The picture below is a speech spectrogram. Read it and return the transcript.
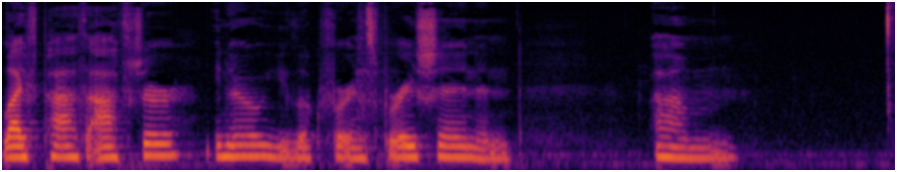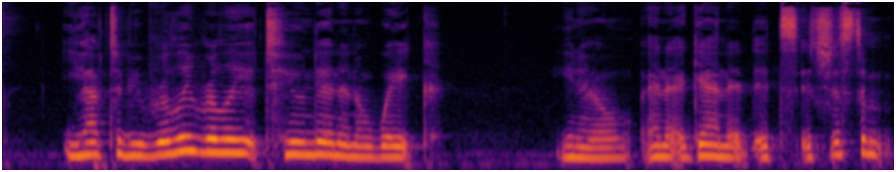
life path after. You know, you look for inspiration and um, you have to be really, really tuned in and awake. You know, and again, it, it's it's just a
